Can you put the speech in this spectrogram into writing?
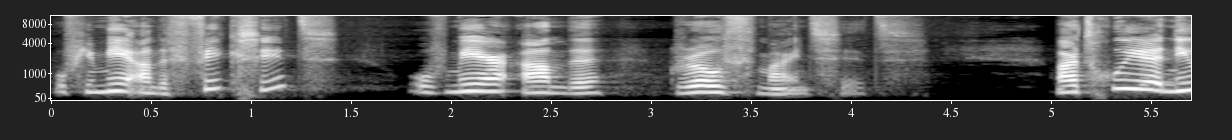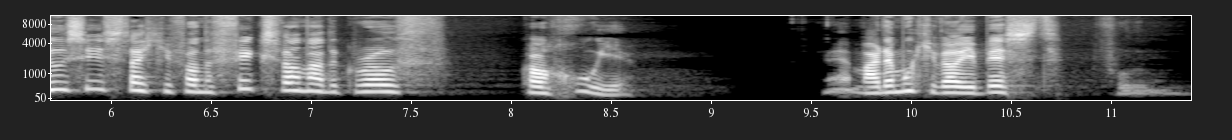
of je meer aan de fix zit of meer aan de growth mindset. Maar het goede nieuws is dat je van de fix wel naar de growth kan groeien. Maar dan moet je wel je best voor doen.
